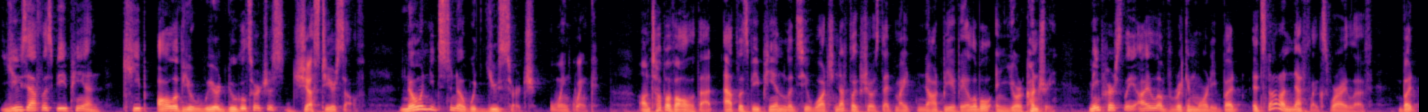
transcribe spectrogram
Use Atlas VPN. Keep all of your weird Google searches just to yourself. No one needs to know what you search. Wink, wink. On top of all of that, Atlas VPN lets you watch Netflix shows that might not be available in your country. Me personally, I love Rick and Morty, but it's not on Netflix where I live. But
